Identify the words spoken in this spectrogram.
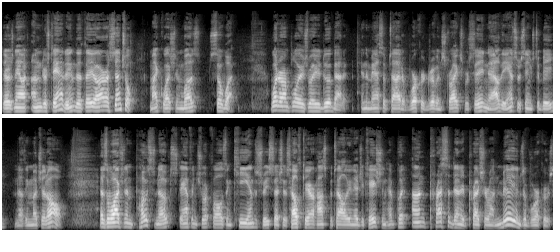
there is now an understanding that they are essential. My question was so what? What are employers ready to do about it? In the massive tide of worker driven strikes we're seeing now, the answer seems to be nothing much at all. As the Washington Post notes, staffing shortfalls in key industries such as healthcare, hospitality, and education have put unprecedented pressure on millions of workers,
